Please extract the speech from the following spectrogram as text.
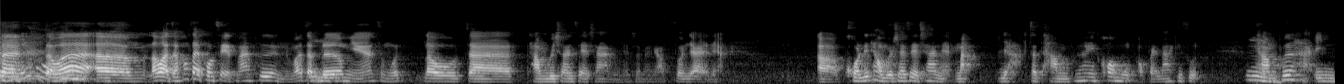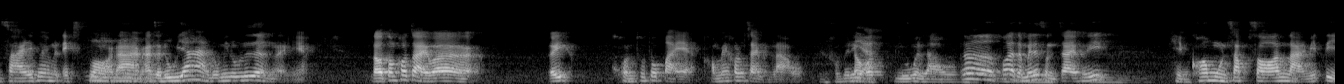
แต่แต่ว่าเอิ่มเราอาจจะเข้าใจ process มากขึ้น ว่าจากเดิมเนี้ยสมมติเราจะทำ visualization อย่างเงี้ยใช่ไหมครับ ส่วนใหญ่เนี่ยอ่าคนที่ทำ visualization เนี่ยมักอยากจะทำเพื่อให้ข้อมูลออกไปมากที่สุดทำเพื่อหา insight เพื่อให้มัน explore อืมได้มันอาจจะดูยากดูไม่รู้เรื่องอะไรเงี้ย เราต้องเข้าใจว่า เอ้ยคนทั่วๆไปอะเขาไม่เข้าใจเหมือนเรา เขาไม่ได้อยากรู้เหมือนเรา เออเขาอาจจะไม่ได้สนใจเฮ้ย เห็นข้อมูลซับซ้อนหลายมิติ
